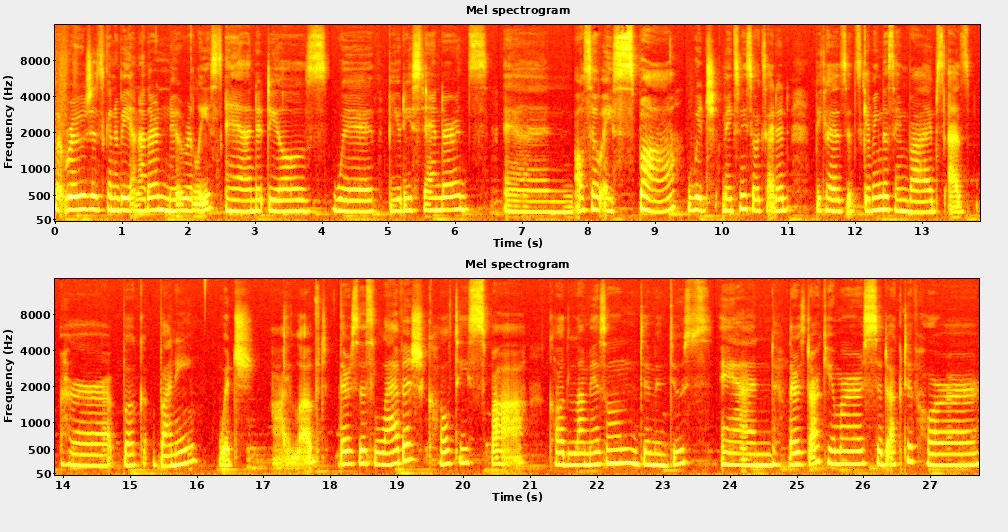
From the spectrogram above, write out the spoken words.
But Rouge is going to be another new release and it deals with beauty standards and also a spa, which makes me so excited because it's giving the same vibes as her book Bunny, which I loved. There's this lavish culty spa called La Maison de Méduse, and there's dark humor, seductive horror,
